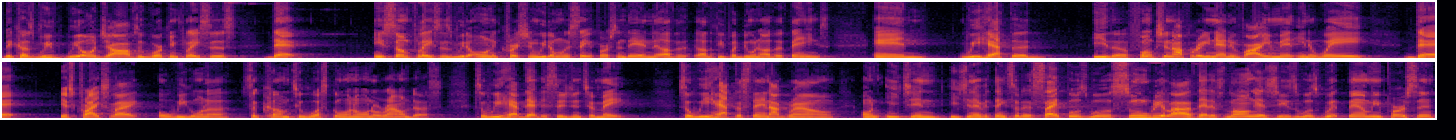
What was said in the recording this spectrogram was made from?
Because we, we own jobs, we work in places that in some places we're the only Christian, we're the only saved person there, and the other, other people are doing other things. And we have to either function, operate in that environment in a way that is Christ-like, or we're going to succumb to what's going on around us. So we have that decision to make. So we have to stand our ground on each and each and everything. So the disciples will soon realize that as long as Jesus was with them in person,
